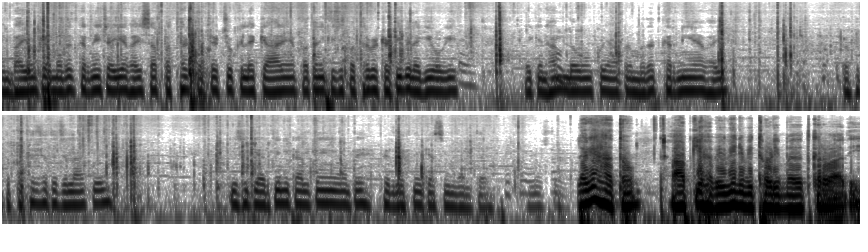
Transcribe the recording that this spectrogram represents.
इन भाइयों की मदद करनी चाहिए। भाई सब पत्थर टट्टे चुक लेके आ रहे हैं। पता नहीं किसी पत्थर पे टट्टी भी लगी होगी। लेकिन हम लोगों को यहाँ पर मदद करनी है भाई। तो फिर तो पत्थर शत्थर जला के किसी की आरती निकालते हैं यहाँ पे। फिर देखते हैं सीन बनता है। लगे हाथों, आपकी हबीबी ने भी थोड़ी मदद करवा दी।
